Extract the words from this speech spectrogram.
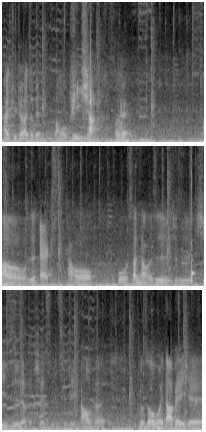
IG 就在这边，你帮我 P 一下。Okay. Hello，我是 X，然后我擅长的是就是细致的写实刺激，然后可能有时候会搭配一些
